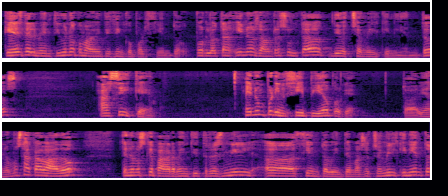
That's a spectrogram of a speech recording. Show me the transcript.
que es del 21,25%. Por lo tanto, y nos da un resultado de 8.500. Así que, en un principio, porque todavía no hemos acabado, tenemos que pagar 23.120 uh, más 8.500,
